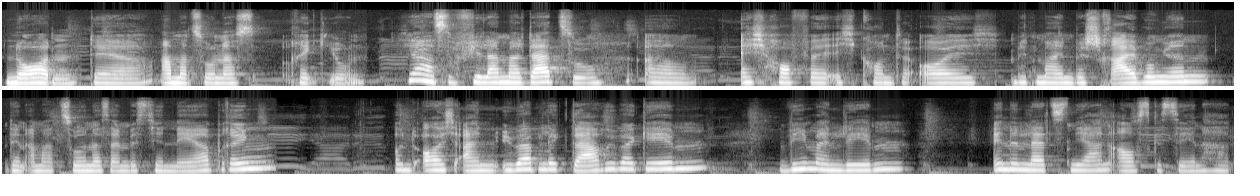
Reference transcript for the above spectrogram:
Norden der Amazonas-Region. Ja, so viel einmal dazu. Ähm, ich hoffe, ich konnte euch mit meinen Beschreibungen den Amazonas ein bisschen näher bringen und euch einen Überblick darüber geben, wie mein Leben in den letzten Jahren ausgesehen hat.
